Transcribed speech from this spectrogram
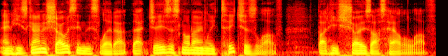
And he's going to show us in this letter that Jesus not only teaches love, but he shows us how to love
